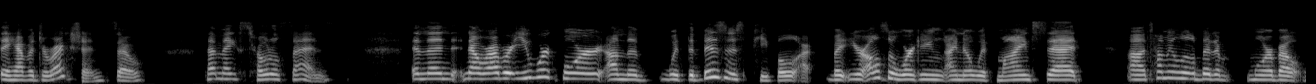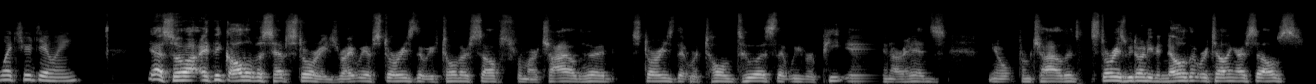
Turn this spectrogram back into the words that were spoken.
they have a direction. So that makes total sense. And then now robert you work more on the with the business people uh, but you're also working i know with mindset. Uh, tell me a little bit more about what you're doing. Yeah, so I think all of us have stories, right? We have stories that we've told ourselves from our childhood, stories that were told to us that we repeat in our heads, you know, from childhood, stories we don't even know that we're telling ourselves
